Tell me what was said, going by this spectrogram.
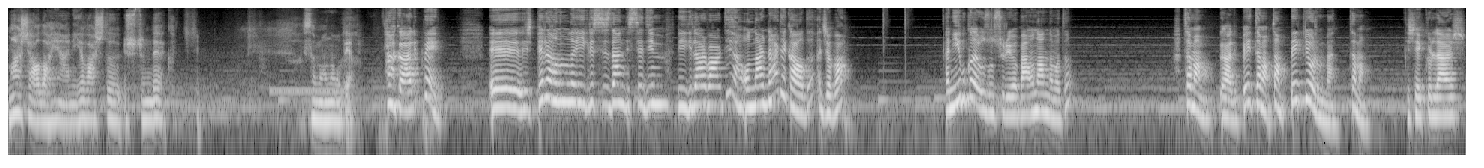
Maşallah yani yavaşlığı üstünde. Zamanı oluyor. Ha Galip Bey. Ee, Peri Hanım'la ilgili sizden istediğim bilgiler vardı ya. Onlar nerede kaldı acaba? Ha, niye bu kadar uzun sürüyor? Ben onu anlamadım. Tamam Galip Bey, tamam tamam. Bekliyorum ben. Tamam. Teşekkürler.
